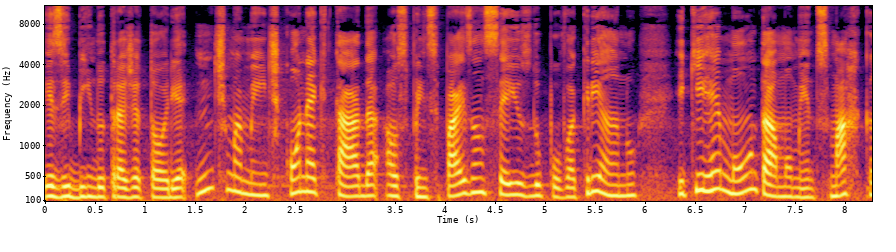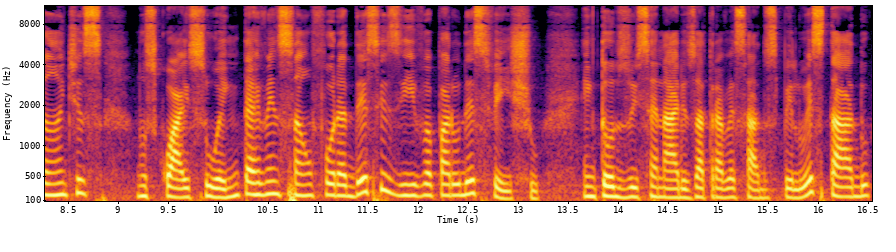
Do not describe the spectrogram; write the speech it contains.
exibindo trajetória intimamente conectada aos principais anseios do povo acriano e que remonta a momentos marcantes nos quais sua intervenção fora decisiva para o desfecho. Em todos os cenários atravessados pelo Estado,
